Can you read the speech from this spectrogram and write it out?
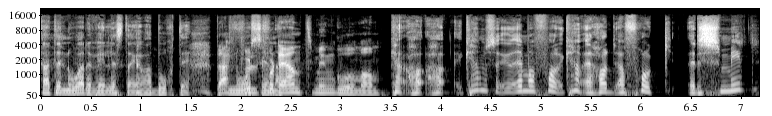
Dette er noe av det villeste jeg har vært borti. Det er fullt noensinne. fortjent, min gode mann. Hvem, ha, ha, hvem, jeg må få, hvem, har, har folk Er det smidd?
